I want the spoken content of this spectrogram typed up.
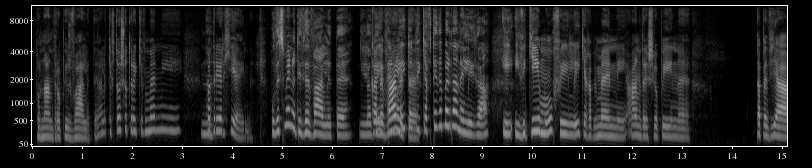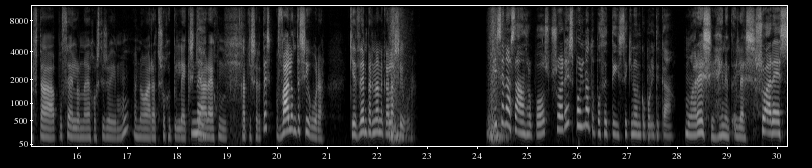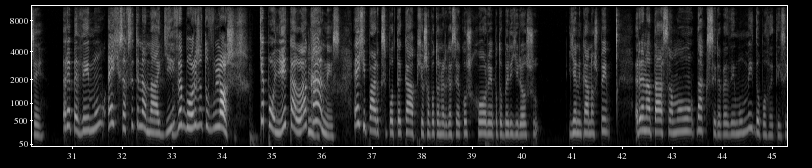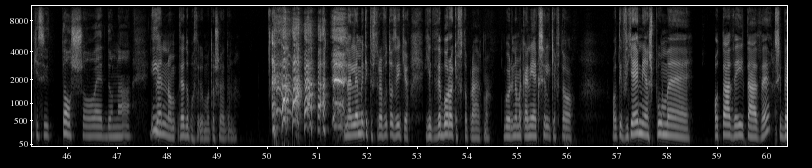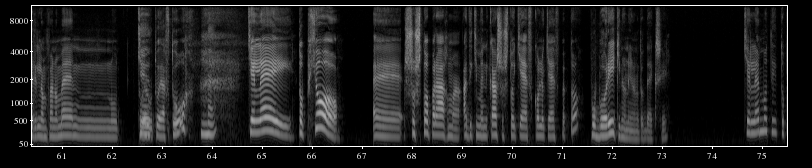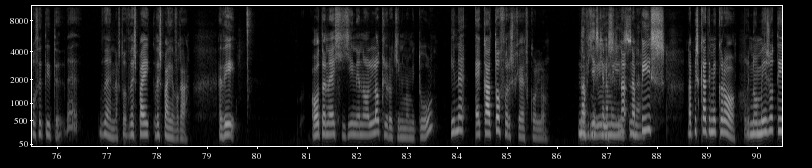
τον άνθρωπο ο οποίος βάλετε, αλλά και αυτό εσωτερικευμένη ναι. Πατριαρχία είναι. Που δεν σημαίνει ότι δεν βάλετε. Δηλαδή, Καλέ, βάλετε. ότι και αυτοί δεν περνάνε λίγα. Οι, οι δικοί μου φίλοι και αγαπημένοι άνδρες οι οποίοι είναι τα παιδιά αυτά που θέλω να έχω στη ζωή μου, ενώ άρα τους έχω επιλέξει και ναι. άρα έχουν κάποιες αρετές, βάλλονται σίγουρα. Και δεν περνάνε καλά σίγουρα. Είσαι ένας άνθρωπος που σου αρέσει πολύ να τοποθετείς σε κοινωνικοπολιτικά. Μου αρέσει, είναι λες. Σου αρέσει ρε παιδί μου, έχεις αυτή την ανάγκη. Δεν μπορείς να το βουλώσεις. Και πολύ καλά κάνεις. Έχει υπάρξει ποτέ κάποιος από τον εργασιακό σου χώρο ή από τον περιγυρό σου γενικά να σου πει «Ρε Νατάσα μου, εντάξει ρε παιδί μου, μην τοποθετήσει κι εσύ τόσο έντονα». Δεν, νο... δεν τοποθετούμε τόσο έντονα. να λέμε και του στραβού το δίκιο. Γιατί δεν μπορώ και αυτό το πράγμα. Μπορεί να με κάνει έξελ και αυτό. Ότι βγαίνει, ας πούμε, ο τάδε ή τάδε, συμπεριλαμβανομένου και... του, του εαυτού, ναι. και λέει το πιο ε, σωστό πράγμα, αντικειμενικά σωστό και εύκολο και εύπεπτο, που μπορεί η κοινωνία να τον τέξει, και λέμε ότι τοποθετείται. Δεν, δεν αυτό δεν σπάει, δεν σπάει αυγά. Δηλαδή, όταν έχει γίνει ένα ολόκληρο κίνημα μητού, είναι εκατό φορές πιο εύκολο να, να βγεις και να μιλήσεις. Να, ναι. να πεις να πεις κάτι μικρό. Νομίζω ότι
